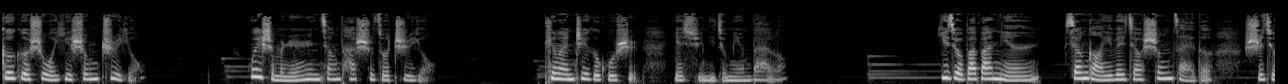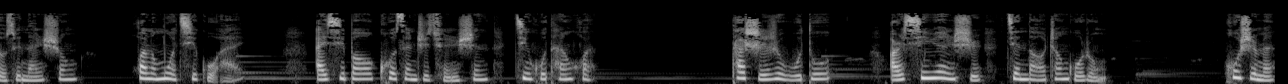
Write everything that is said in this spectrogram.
哥哥是我一生挚友。”为什么人人将他视作挚友？听完这个故事，也许你就明白了。一九八八年，香港一位叫生仔的十九岁男生，患了末期骨癌。癌细胞扩散至全身，近乎瘫痪。他时日无多，而心愿是见到张国荣。护士们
